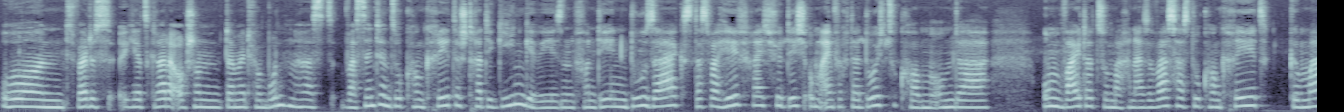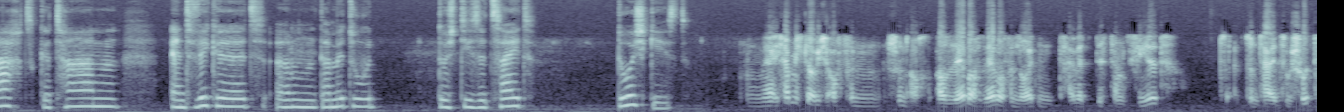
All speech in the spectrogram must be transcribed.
Und weil du es jetzt gerade auch schon damit verbunden hast, was sind denn so konkrete Strategien gewesen, von denen du sagst, das war hilfreich für dich, um einfach da durchzukommen, um da, um weiterzumachen? Also was hast du konkret gemacht, getan, entwickelt, ähm, damit du durch diese Zeit durchgehst? Ja, ich habe mich, glaube ich, auch von schon auch, auch selber selber von Leuten teilweise distanziert, Teil zum Schutz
